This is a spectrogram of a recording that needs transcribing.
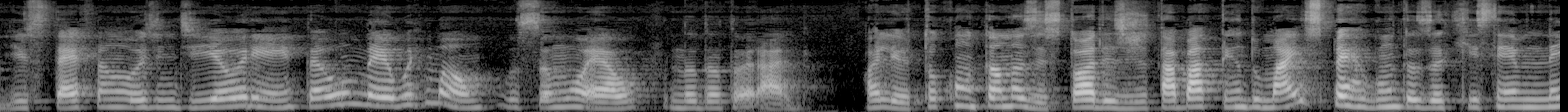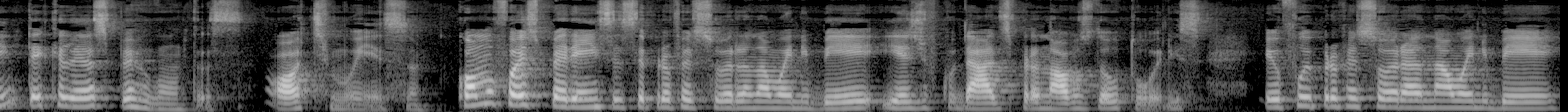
e o Stefan hoje em dia orienta o meu irmão, o Samuel, no doutorado. Olha, eu tô contando as histórias e já tá batendo mais perguntas aqui sem nem ter que ler as perguntas. Ótimo isso. Como foi a experiência de ser professora na UNB e as dificuldades para novos doutores? Eu fui professora na UNB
